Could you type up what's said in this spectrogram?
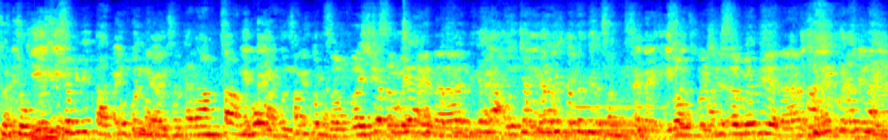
सर, आणि जे- चौकशी समिती तात्पुरती ऐकून घ्या. नको सर, कारण आमचा अनुभव आहे, ऐकून घ्या. सांगतो ना. चौकशी समिती आहे ना, आहे, पद्धतीने याच्यापुढे आहे, पद्धतीने सांगतो. नाही, नाही, एक चौकशी समिती आहे ना.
